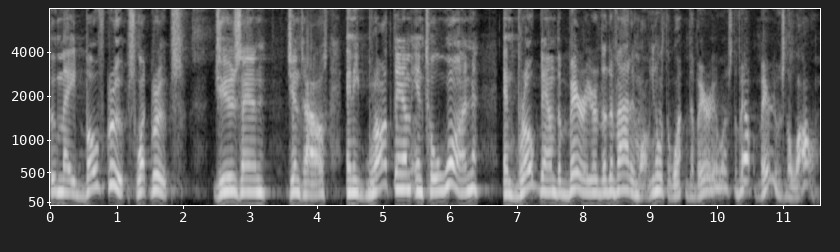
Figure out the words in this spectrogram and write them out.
who made both groups, what groups? Jews and Gentiles, and he brought them into one and broke down the barrier, the dividing wall. You know what the, what the barrier was? The barrier was the law.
